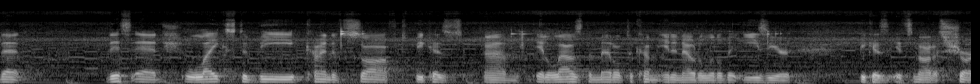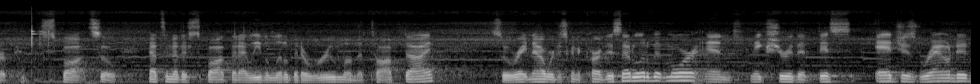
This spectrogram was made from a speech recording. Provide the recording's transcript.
that this edge likes to be kind of soft because um, it allows the metal to come in and out a little bit easier because it's not a sharp spot. So that's another spot that I leave a little bit of room on the top die. So right now we're just gonna carve this out a little bit more and make sure that this edge is rounded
